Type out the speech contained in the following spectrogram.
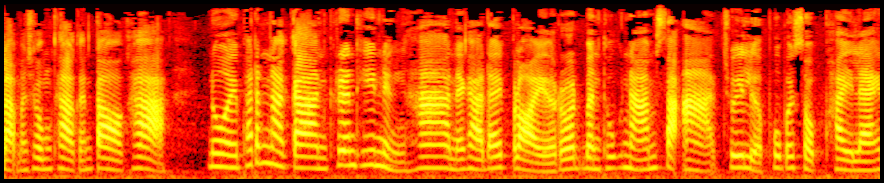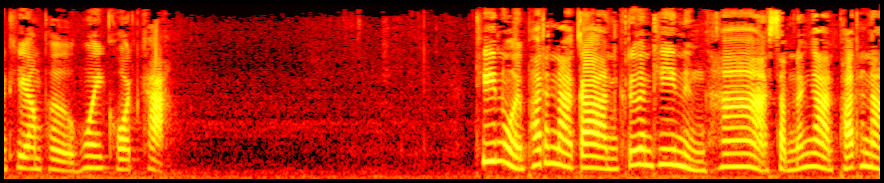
ลับมาชมข่าวกันต่อค่ะหน่วยพัฒนาการเคลื่อนที่ 15 นะคะ ได้ปล่อยรถบรรทุกน้ำสะอาดช่วยเหลือผู้ประสบภัยแล้งที่อำเภอห้วยคดค่ะ ที่หน่วยพัฒนาการเคลื่อนที่ 15 สำนักงงานพัฒนา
